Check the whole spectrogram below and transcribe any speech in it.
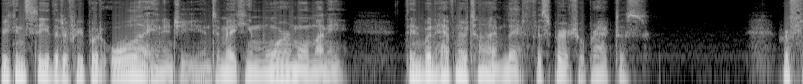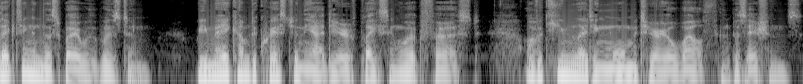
we can see that if we put all our energy into making more and more money, then we'd have no time left for spiritual practice. Reflecting in this way with wisdom, we may come to question the idea of placing work first, of accumulating more material wealth and possessions.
